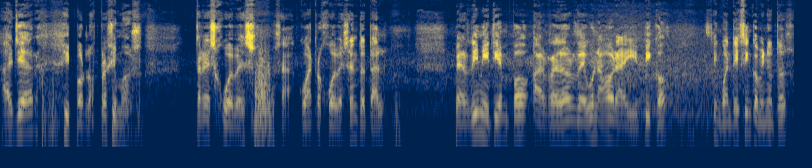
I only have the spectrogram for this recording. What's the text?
Ayer y por los próximos tres jueves, o sea, cuatro jueves en total, perdí mi tiempo alrededor de una hora y pico, 55 minutos,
